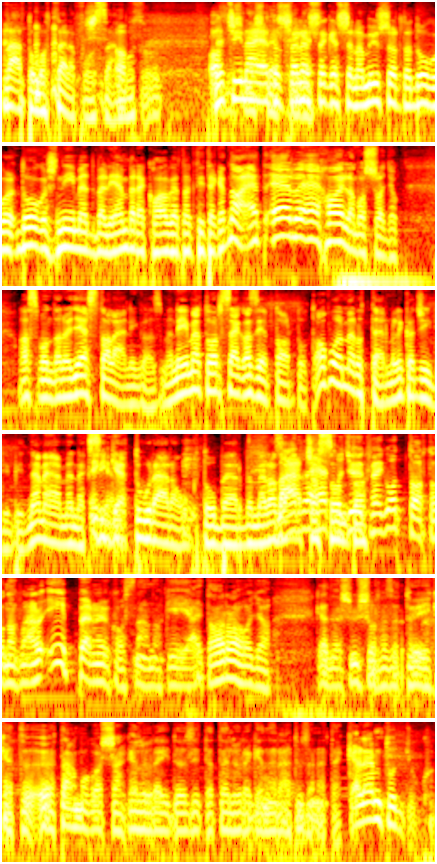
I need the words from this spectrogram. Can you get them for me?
Látom a telefonszámot. Abszolút. Ne Az is csináljátok feleslegesen a műsort, a dolgo- dolgos németbeli emberek hallgatnak titeket. Na, hát erre hajlamos vagyok azt mondani, hogy ez talán igaz. Mert Németország azért tartott, ahol, mert ott termelik a GDP-t. Nem elmennek Igen. szigettúrára októberben, mert az Bár lehet, hogy ők meg ott tartanak már, hogy éppen ők használnak ai arra, hogy a kedves műsorvezetőiket támogassák előre időzített, előre generált üzenetekkel. Nem tudjuk.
